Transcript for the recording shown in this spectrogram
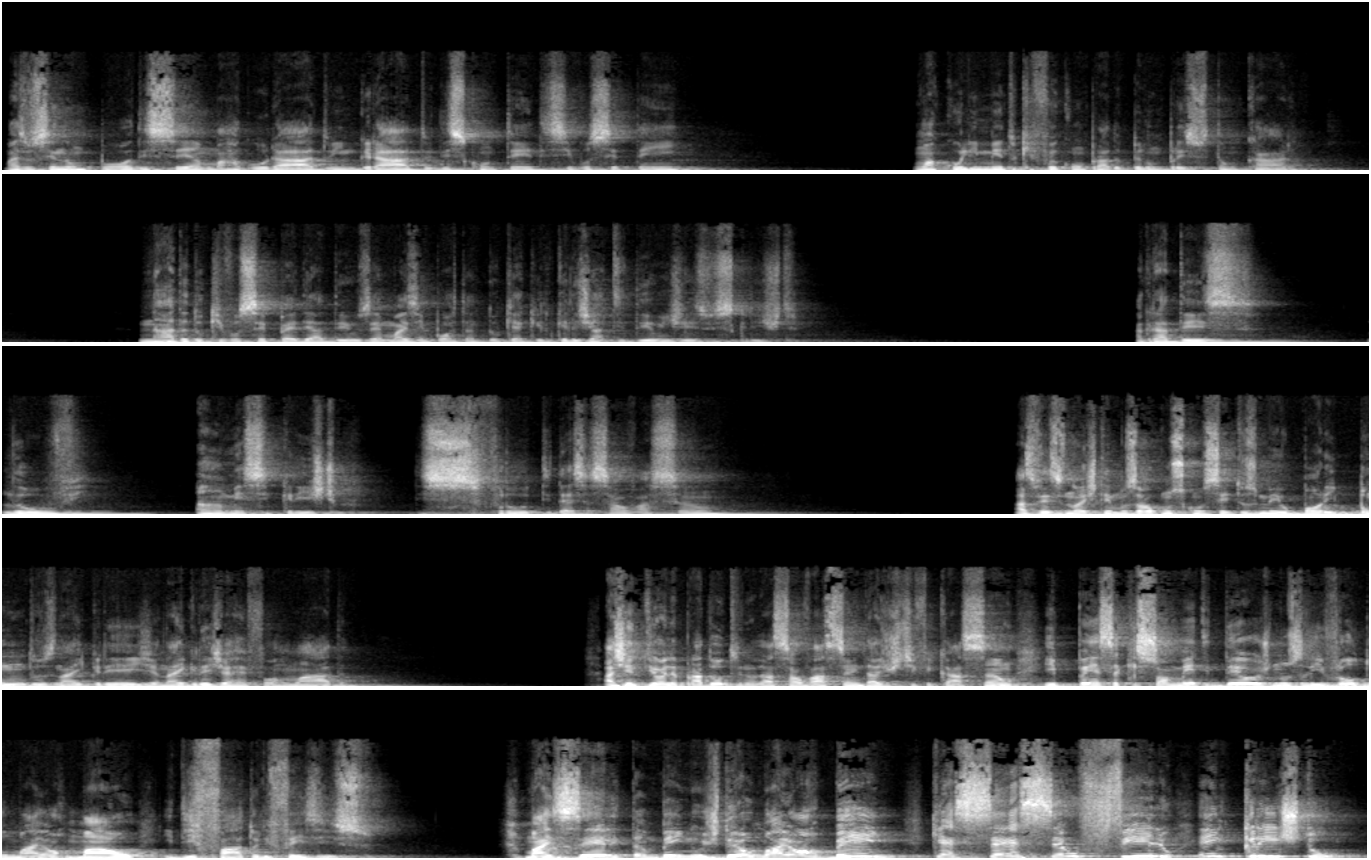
Mas você não pode ser amargurado, ingrato e descontente se você tem um acolhimento que foi comprado por um preço tão caro. Nada do que você pede a Deus é mais importante do que aquilo que Ele já te deu em Jesus Cristo. Agradeça, louve, ame esse Cristo, desfrute dessa salvação. Às vezes nós temos alguns conceitos meio moribundos na igreja, na igreja reformada. A gente olha para a doutrina da salvação e da justificação e pensa que somente Deus nos livrou do maior mal, e de fato Ele fez isso. Mas Ele também nos deu o maior bem, que é ser seu filho em Cristo.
